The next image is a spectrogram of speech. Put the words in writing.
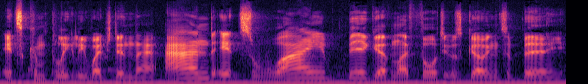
it's completely wedged in there, and it's way bigger than I thought it was going to be.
